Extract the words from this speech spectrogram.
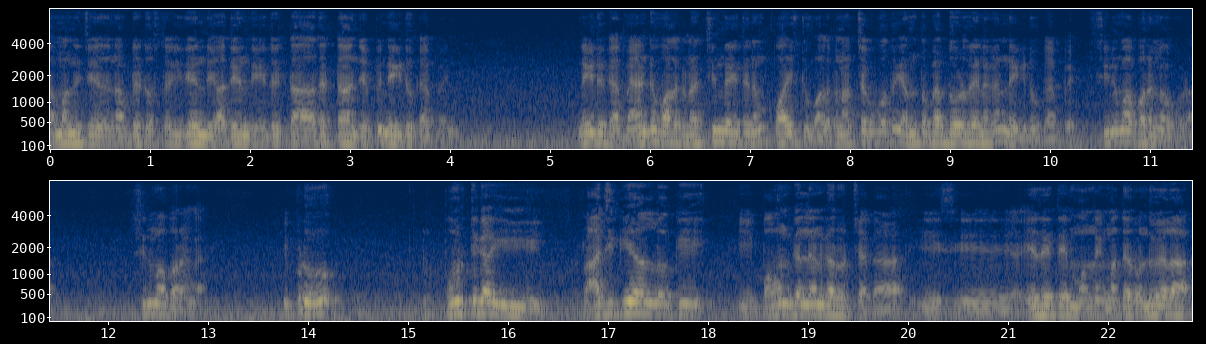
సంబంధించి ఏదైనా అప్డేట్ వస్తే ఇదేంది అదేంది ఇదెట్టా అదెట్టా అని చెప్పి నెగిటివ్ క్యాంపెయిన్ నెగిటివ్ క్యాంపెయిన్ అంటే వాళ్ళకి నచ్చింది అయితేనేమో పాజిటివ్ వాళ్ళకి నచ్చకపోతే ఎంత పెద్దోడిదైనా కానీ నెగిటివ్ క్యాంపెయిన్ సినిమా పరంగా కూడా. సినిమా పరంగా. ఇప్పుడు పూర్తిగా ఈ రాజకీయాల్లోకి ఈ పవన్ కళ్యాణ్ గారు వచ్చాక ఈ ఏదైతే మొన్న ఈ మధ్య రెండు వేల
